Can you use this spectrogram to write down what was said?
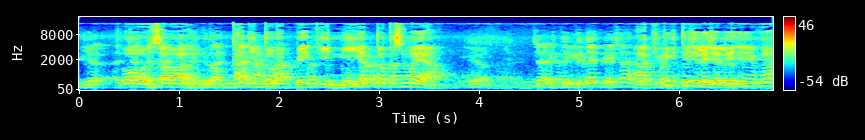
Ya, Oh, sawal. rancak- Kak kita rapi kini atau itu kita biasa. Ah, kita kita jale-jale saja juga.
